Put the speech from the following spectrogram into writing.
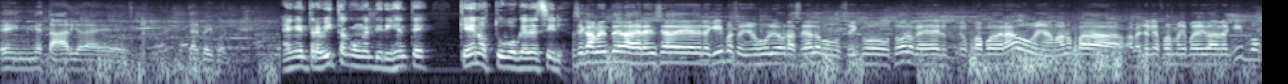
en esta área de, del béisbol. En entrevista con el dirigente, ¿qué nos tuvo que decir? Básicamente la gerencia de, del equipo, el señor Julio Bracelo con Cico Toro, que es el, el apoderado, me llamaron para ver de qué forma yo podía ayudar al equipo.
